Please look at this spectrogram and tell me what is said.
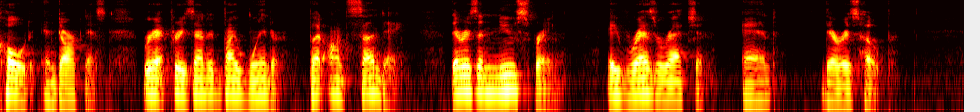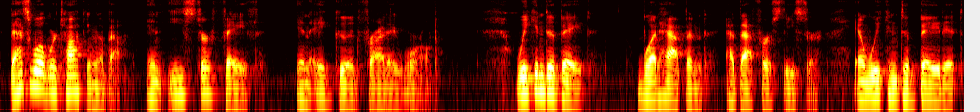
cold and darkness, represented by winter. But on Sunday, there is a new spring, a resurrection, and there is hope. That's what we're talking about an Easter faith in a Good Friday world. We can debate what happened at that first Easter, and we can debate it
